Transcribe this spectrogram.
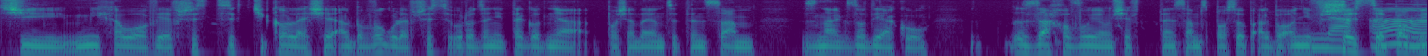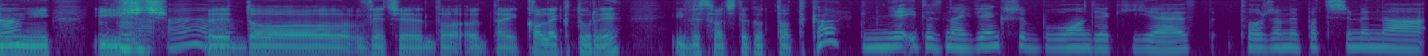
ci Michałowie, wszyscy ci kolesie, albo w ogóle wszyscy urodzeni tego dnia, posiadający ten sam znak Zodiaku, zachowują się w ten sam sposób, albo oni wszyscy powinni iść Na a. y, do, wiecie, do tej kolektury i wysłać tego totka? Nie, i to jest największy błąd, jaki jest, to, że my patrzymy na,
